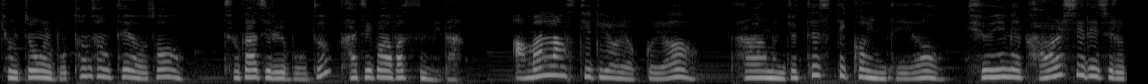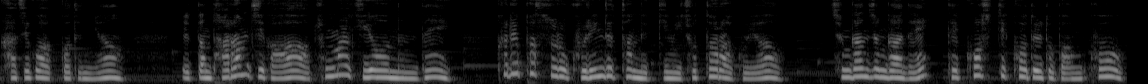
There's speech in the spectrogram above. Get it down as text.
결정을 못한 상태여서 두 가지를 모두 가지고 와봤습니다. 아말랑 스튜디오였고요. 다음은 뉴트 스티커인데요. 듀임의 가을 시리즈를 가지고 왔거든요. 일단 다람쥐가 정말 귀여웠는데 크레파스로 그린 듯한 느낌이 좋더라고요. 중간중간에 데코 스티커들도 많고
